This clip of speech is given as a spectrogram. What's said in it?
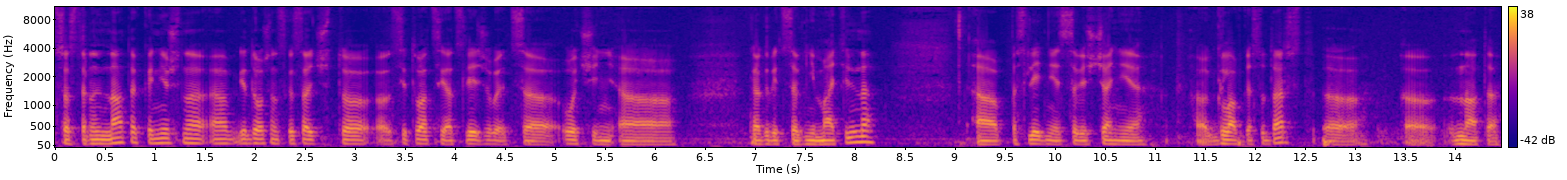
со стороны НАТО, конечно, э, я должен сказать, что э, ситуация отслеживается очень, э, как говорится, внимательно. Последнее совещание глав государств НАТО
